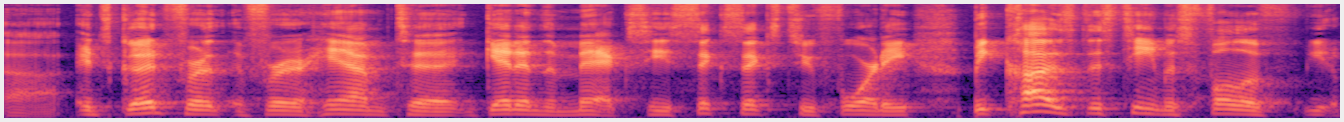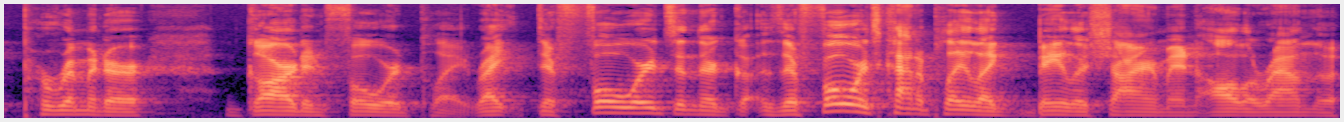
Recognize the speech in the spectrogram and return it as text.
uh, it's good for for him to get in the mix. He's 6'6", 240, because this team is full of you know, perimeter guard and forward play, right? Their forwards and their their forwards kind of play like Baylor Scheierman all around the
